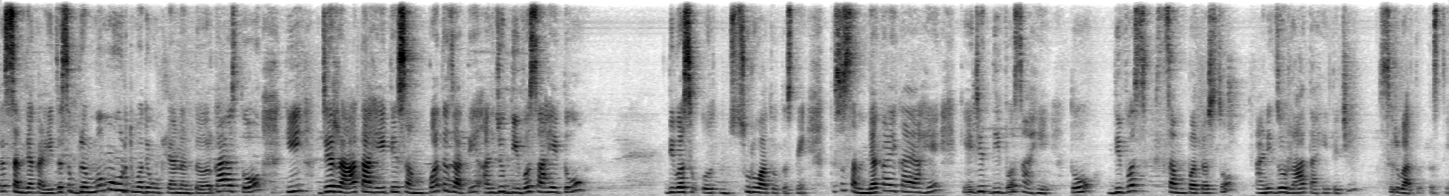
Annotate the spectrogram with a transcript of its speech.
तर संध्याकाळी जसं ब्रह्ममुहूर्तमध्ये उठल्यानंतर काय असतो की जे रात आहे ते संपत जाते आणि जो दिवस आहे तो दिवस सुरुवात होत असते. तसं संध्याकाळी काय आहे की जे दिवस आहे तो दिवस संपत असतो आणि जो रात आहे त्याची सुरुवात होत असते.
